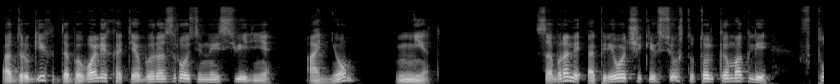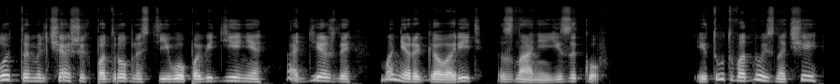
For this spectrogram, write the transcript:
О других добывали хотя бы разрозненные сведения, о нем нет. Собрали о переводчике все, что только могли, вплоть до мельчайших подробностей его поведения, одежды, манеры говорить, знания языков. И тут в одну из ночей,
